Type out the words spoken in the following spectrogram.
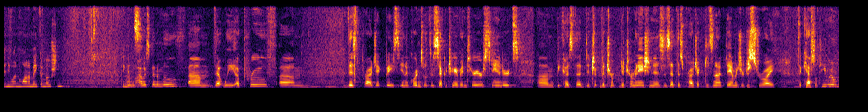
anyone want to make a motion? I think Um, it's, I was going to move um, that we approve um, this project based in accordance with the Secretary of Interior standards, um, because the the ter- determination is, is that this project does not damage or destroy the Castle Tea Room,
